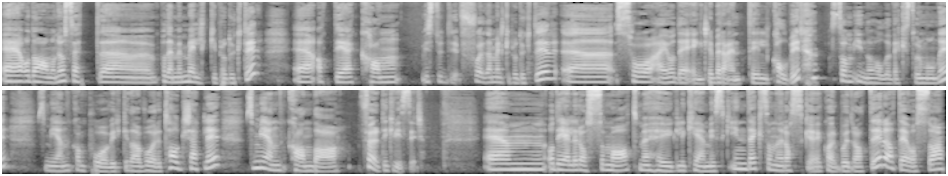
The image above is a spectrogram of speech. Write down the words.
Eh, og da har man jo sett eh, på det med melkeprodukter, eh, at det kan hvis du får i deg melkeprodukter, eh, så er jo det egentlig beregnet til kalver, som inneholder veksthormoner, som igjen kan påvirke våre talgkjertler, som igjen kan da føre til kviser. Og det gjelder også mat med høy glykemisk indeks, sånne raske karbohydrater, at det også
